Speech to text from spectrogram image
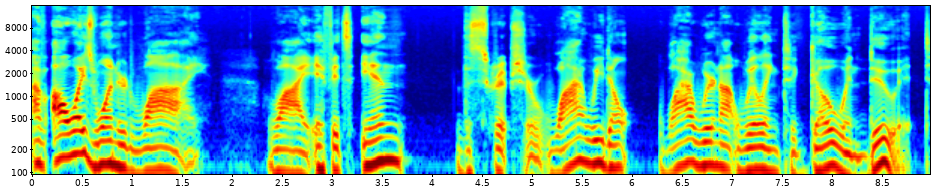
I've always wondered why, why if it's in the Scripture, why we don't, why we're not willing to go and do it.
